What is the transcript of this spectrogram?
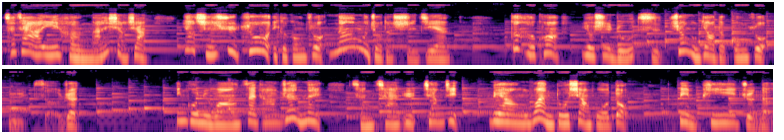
菜菜阿姨很难想象要持续做一个工作那么久的时间，更何况又是如此重要的工作与责任。英国女王在她任内曾参与将近两万多项活动。并批准了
